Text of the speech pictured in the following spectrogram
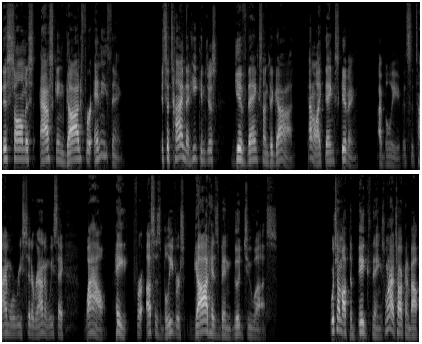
this psalmist asking God for anything. It's a time that he can just give thanks unto God, kind of like Thanksgiving, I believe. It's the time where we sit around and we say, Wow, hey, for us as believers, God has been good to us. We're talking about the big things. We're not talking about,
